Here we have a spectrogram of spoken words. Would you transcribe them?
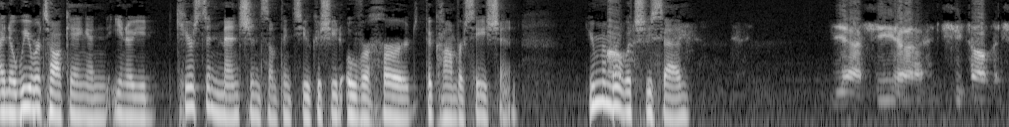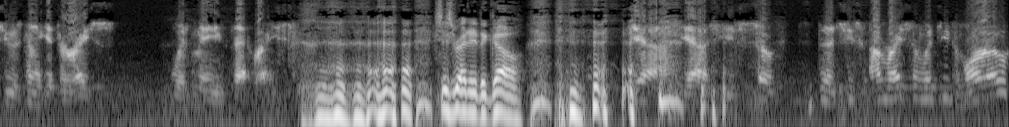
I know we were talking, and you know, you Kirsten mentioned something to you because she'd overheard the conversation. You remember what she said? Yeah, she uh, she thought that she was going to get to race with me that race. She's ready to go. yeah, yeah. She's so uh, she's. I'm racing with you tomorrow,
